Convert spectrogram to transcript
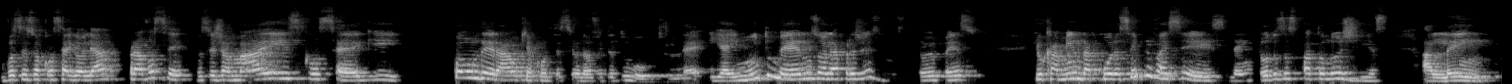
você só consegue olhar para você. Você jamais consegue ponderar o que aconteceu na vida do outro, né? E aí muito menos olhar para Jesus. Então eu penso que o caminho da cura sempre vai ser esse, né? Em todas as patologias, além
